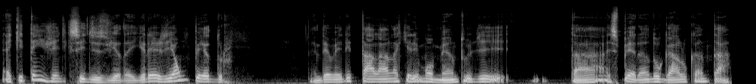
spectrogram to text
é que tem gente que se desvia da igreja e é um Pedro. Entendeu? Ele está lá naquele momento de estar tá esperando o galo cantar.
